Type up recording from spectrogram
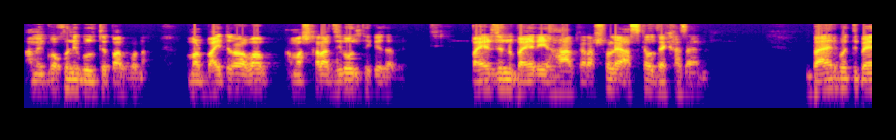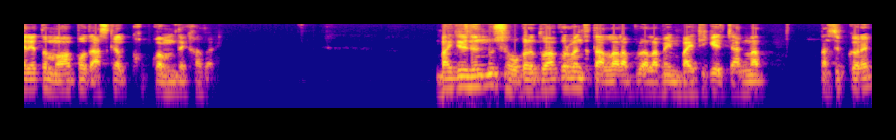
আমি কখনই বলতে পারব না। আমার ভাইটার অভাব আমার সারা জীবন থেকে যাবে। ভাইয়ের জন্য বাইরে হাহাকার আসলে আজকাল দেখা যায় না। ভাইয়ের প্রতি ভাইয়ের এত মহব্বত আজকাল খুব কম দেখা যায়। বাইটির জন্য সকলে দোয়া করবেন যাতে আল্লাহ রাবুল আলমিন বাইটিকে জান্নাত নাসিব করেন।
